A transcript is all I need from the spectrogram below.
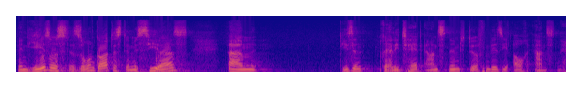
Wenn Jesus, der Sohn Gottes, der Messias, ähm, diese Realität ernst nimmt, dürfen wir sie auch ernst nehmen.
